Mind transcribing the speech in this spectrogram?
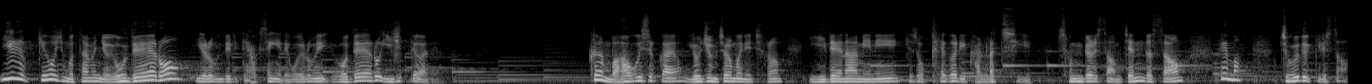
이렇게 배우지 못하면요, 요대로 여러분들이 대학생이 되고 여러분이 요대로 20대가 돼요. 그럼 뭐 하고 있을까요? 요즘 젊은이처럼 이대남이니 계속 패거리 갈라치기, 성별 싸움, 젠더 싸움, 그게 막 저들끼리 싸움.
